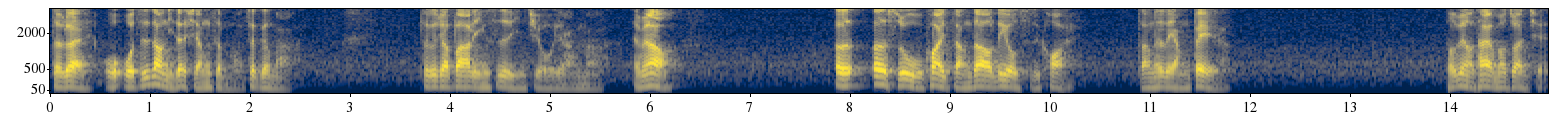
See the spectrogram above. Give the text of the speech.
对不对？我我知道你在想什么，这个嘛，这个叫八零四零九阳嘛，有没有？二二十五块涨到六十块，涨了两倍啊！投朋友，他有没有赚钱？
